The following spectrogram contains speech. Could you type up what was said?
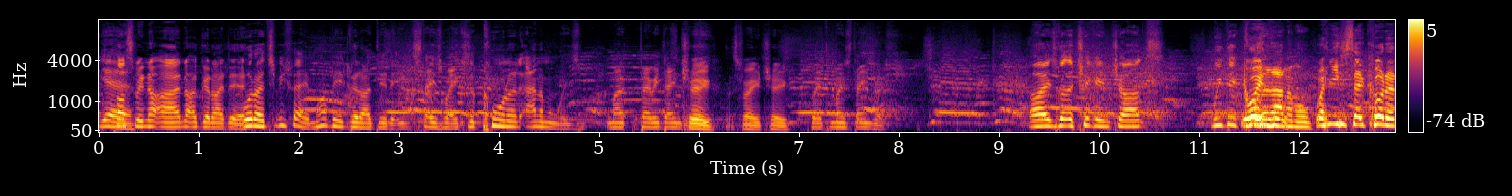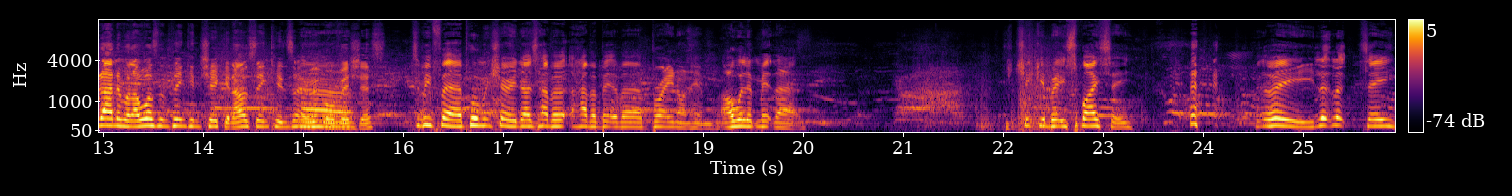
Yeah. Possibly not uh, not a good idea. Although to be fair, it might be a good idea that he stays away because a cornered animal is mo- very dangerous. True, that's very true. Where it's most dangerous. Oh, he's got the chicken chance. We did cornered animal. When you said cornered animal, I wasn't thinking chicken. I was thinking something a bit more vicious. To be fair, Paul McSherry does have a have a bit of a brain on him. I will admit that. He's chicken, but he's spicy. hey, look, look, see.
